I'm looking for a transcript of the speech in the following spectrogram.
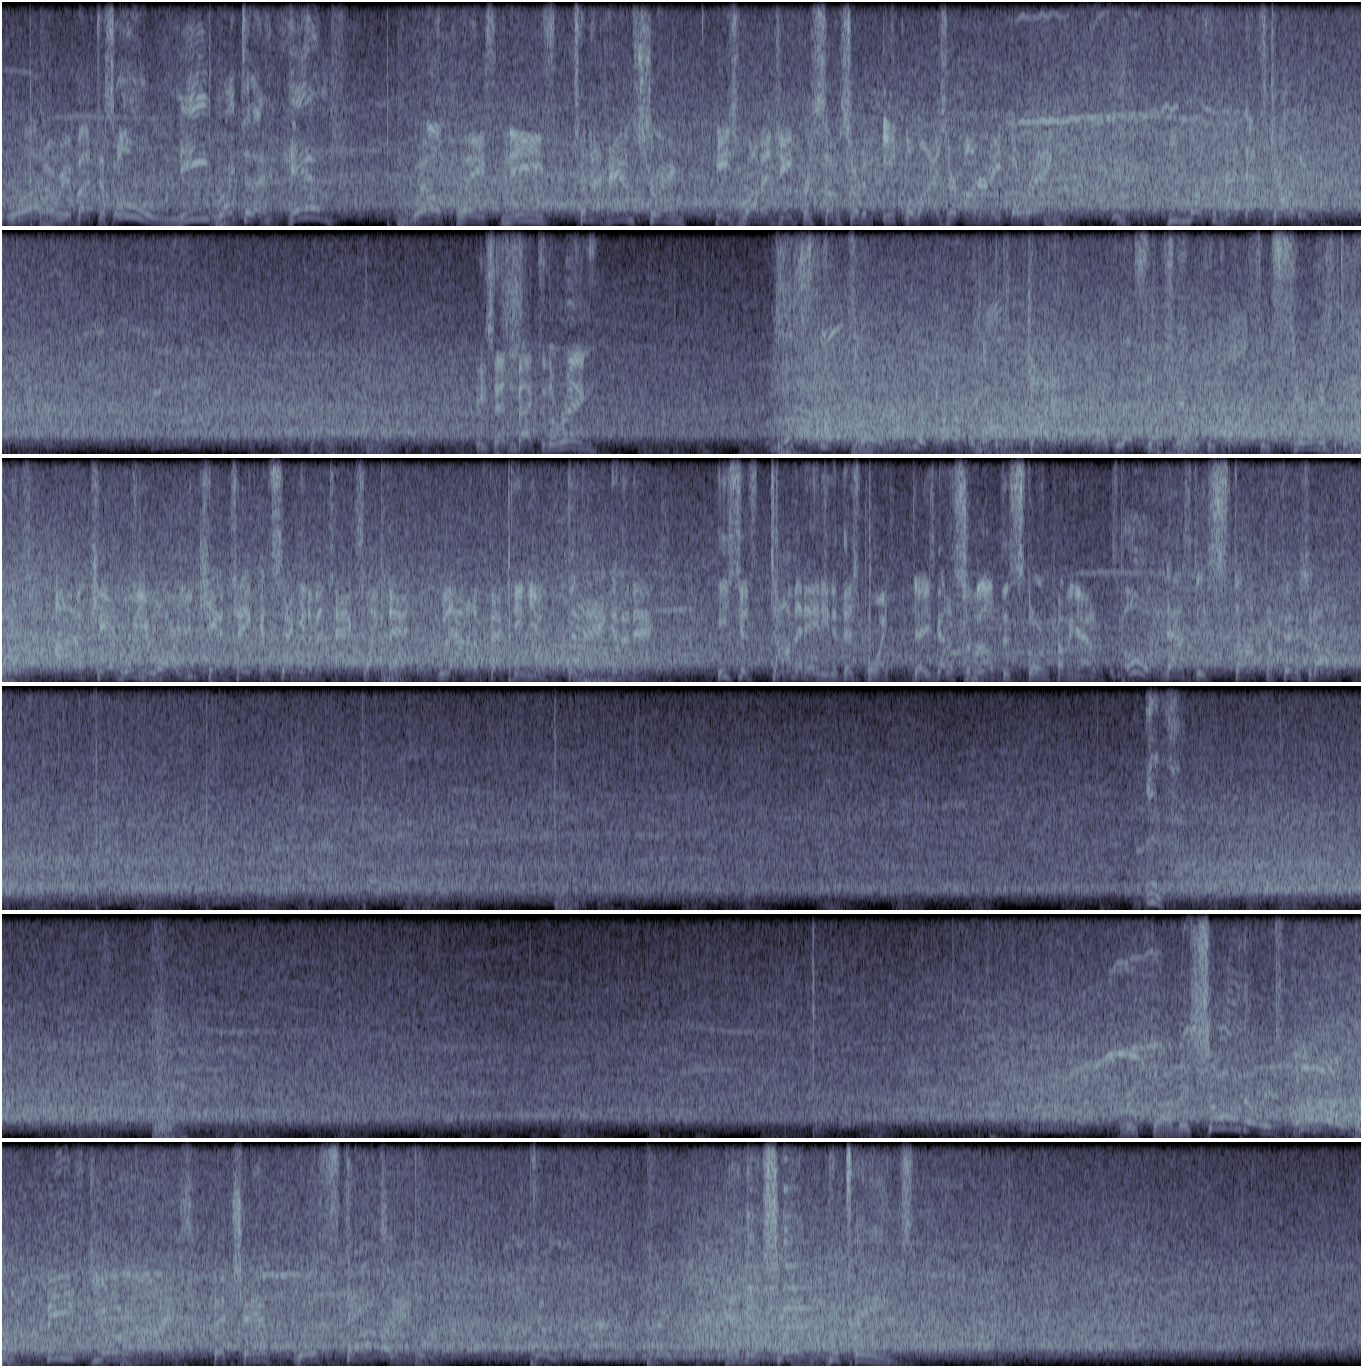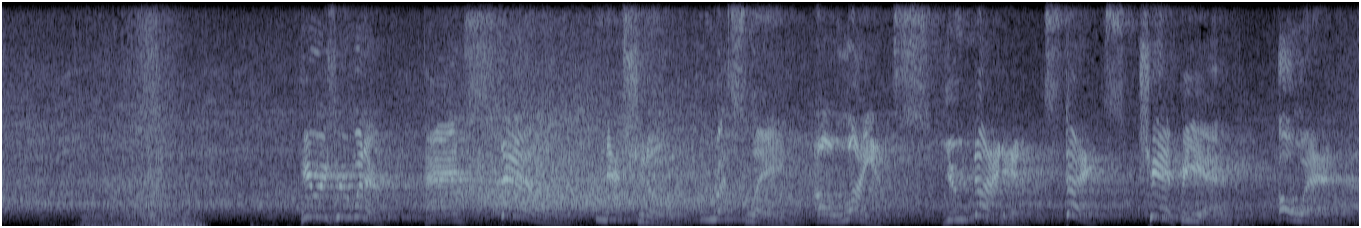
What are we about to... Oh, knee right to the hams. Well-placed knees to the hamstring. He's rummaging for some sort of equalizer underneath the ring. He must have had that scouted. He's heading back to the ring. What sledgehammer? How do you recover from that? Got it. Michael, that sledgehammer can cause some serious damage. I don't care who you are. You can't take consecutive attacks like that without it affecting you. Bang to the neck. He's just dominating at this point. Yeah, he's got to surmount this storm coming at him. Oh, a nasty stop to finish it off. Shoulders. Boom! Feast your eyes. The champ will stay champ. And the champ retains. Here is your winner, and still National Wrestling Alliance United States Champion, Owen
